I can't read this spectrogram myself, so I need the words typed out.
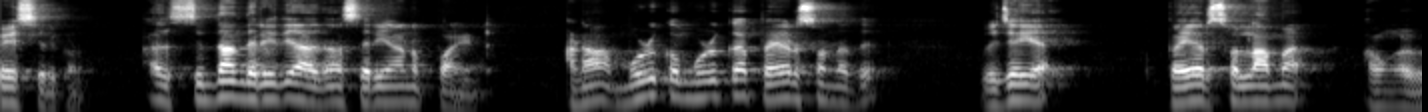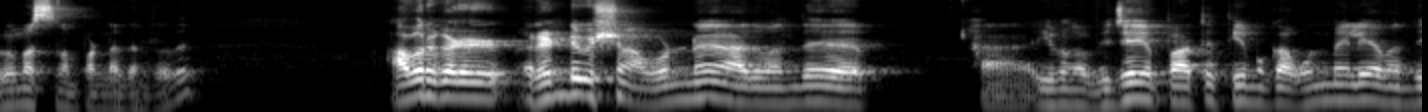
பேசியிருக்கணும். அது சித்தாந்த ரீதியாக அதுதான் சரியான பாயிண்ட் ஆனால் முழுக்க முழுக்க பெயர் சொன்னது விஜய. பெயர் சொல்லாமல் அவங்க விமர்சனம் பண்ணதுன்றது. அவர்கள் ரெண்டு விஷயம். ஒன்று அது வந்து இவங்க விஜயை பார்த்து திமுக உண்மையிலேயே வந்து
